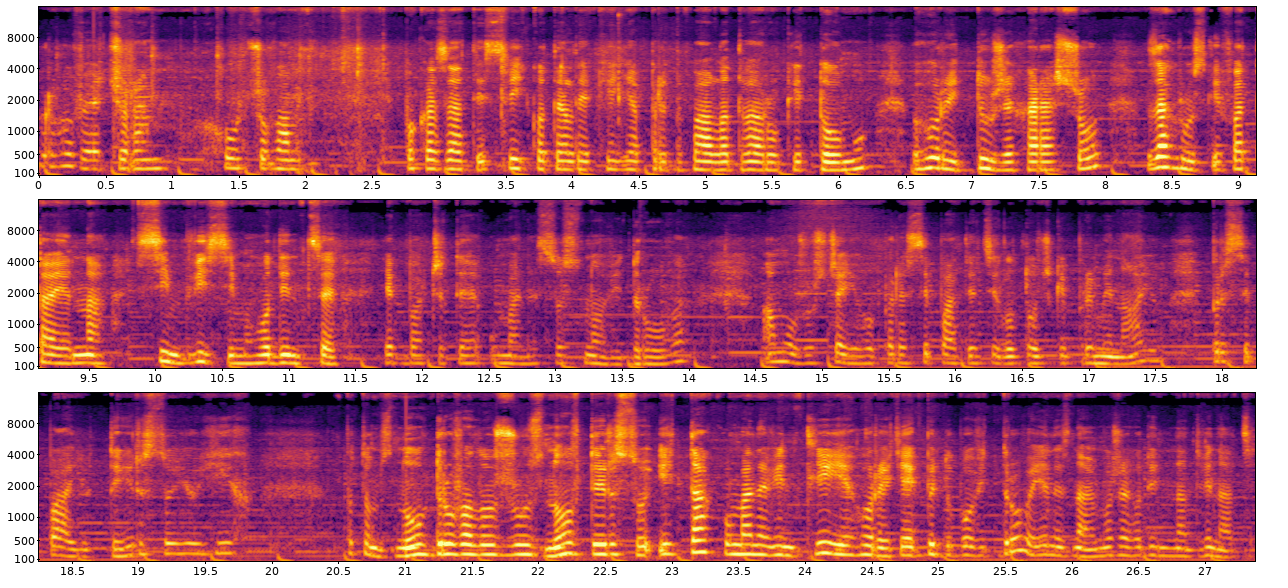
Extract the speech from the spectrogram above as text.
Доброго вечора. Хочу вам показати свій котел, який я придбала два роки тому. Горить дуже хорошо. Загрузки хватає на 7-8 годин. Це, як бачите, у мене соснові дрова. А можу ще його пересипати, ці лоточки приминаю, присипаю тирсою їх. Потім знов дрова ложу, знов тирсу. І так у мене він тліє, горить. А якби дубові дрова, я не знаю, може годин на 12.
